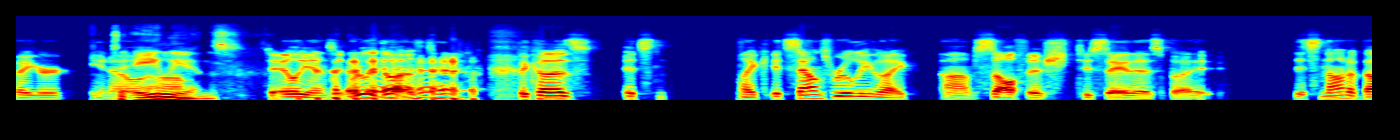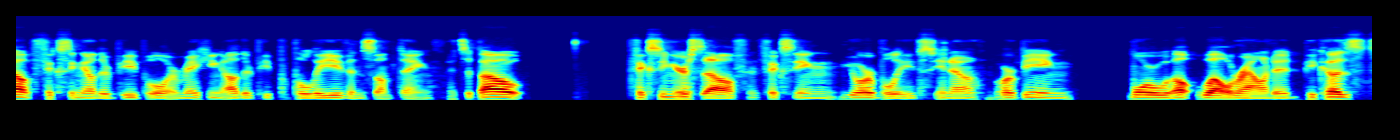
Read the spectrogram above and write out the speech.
where you're, you know, to um, aliens. to aliens. It really does. Because it's like it sounds really like um, selfish to say this, but it's not about fixing other people or making other people believe in something. It's about fixing yourself and fixing your beliefs, you know, or being more well well-rounded because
